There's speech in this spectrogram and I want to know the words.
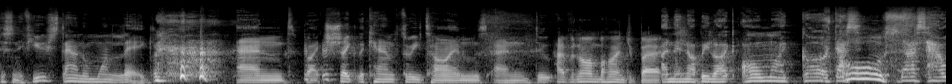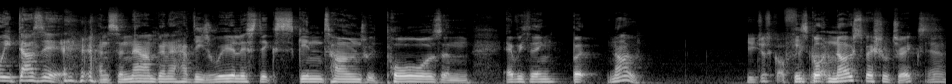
listen, if you stand on one leg and like shake the can three times and do Have an arm behind your back. and then I'll be like, oh my god, that's course. that's how he does it. and so now I'm gonna have these realistic skin tones with pores and everything. But no, you just got. He's got out. no special tricks. Yeah.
